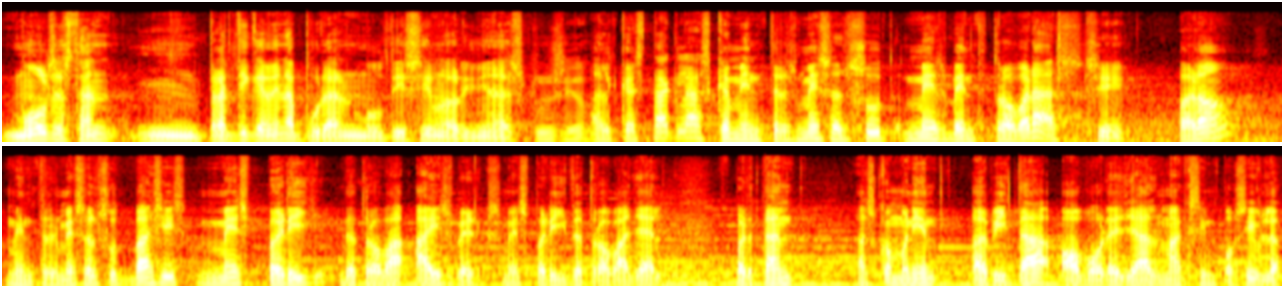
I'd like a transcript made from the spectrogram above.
molts estan mm, pràcticament apurant moltíssim la línia d'exclusió. El que està clar és que mentre més al sud, més vent trobaràs. Sí. Però, mentre més al sud baixis, més perill de trobar icebergs, més perill de trobar gel. Per tant, és convenient evitar o vorellar el màxim possible.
